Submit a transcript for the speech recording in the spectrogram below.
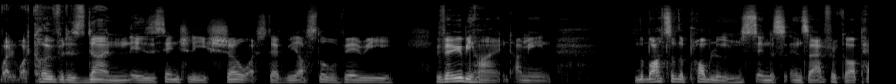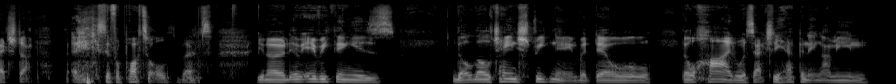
what what COVID has done is essentially show us that we are still very, very behind. I mean, lots of the problems in in South Africa are patched up, except for potholes. But you know, everything is they'll they'll change street name, but they'll they'll hide what's actually happening. I mean,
